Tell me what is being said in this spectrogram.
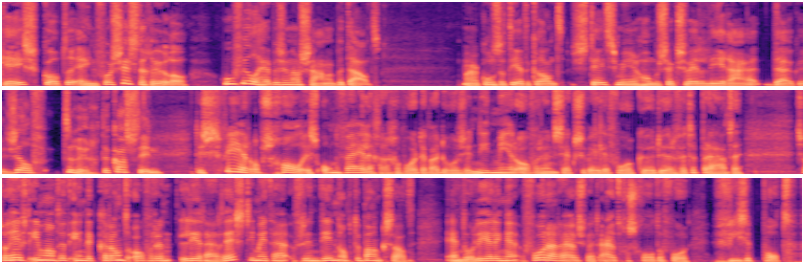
Kees koopt er een voor 60 euro. Hoeveel hebben ze nou samen betaald? Maar constateert de krant, steeds meer homoseksuele leraren duiken zelf terug de kast in. De sfeer op school is onveiliger geworden... waardoor ze niet meer over hun seksuele voorkeur durven te praten. Zo heeft iemand het in de krant over een lerares... die met haar vriendin op de bank zat... en door leerlingen voor haar huis werd uitgescholden voor vieze pot.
